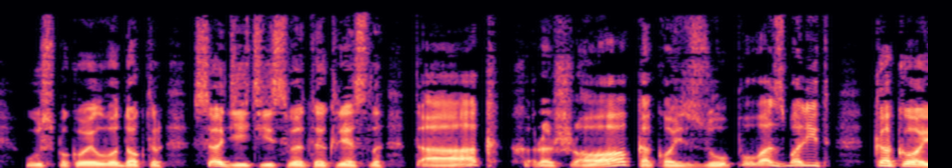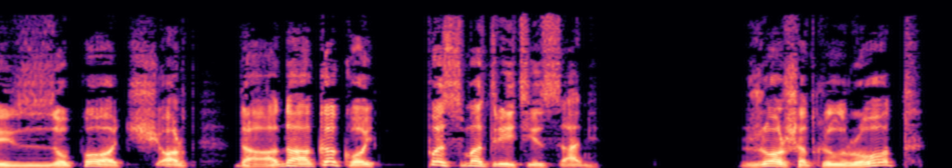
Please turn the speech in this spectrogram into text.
— успокоил его доктор. — Садитесь в это кресло. — Так, хорошо. Какой зуб у вас болит? — Какой зуб? О, черт! Да-да, какой! Посмотрите сами. Жорж открыл рот,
